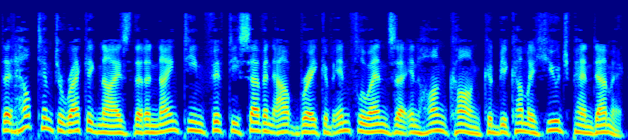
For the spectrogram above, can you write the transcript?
That helped him to recognize that a 1957 outbreak of influenza in Hong Kong could become a huge pandemic.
